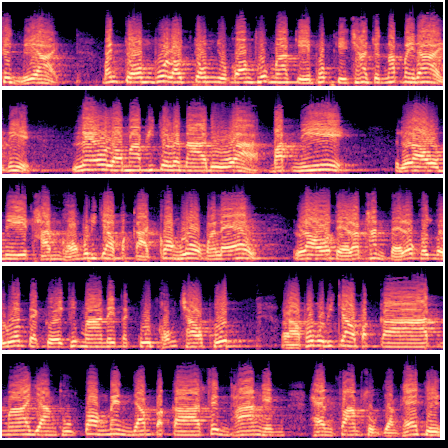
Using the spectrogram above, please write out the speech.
สิ้นไม่ได้มันจมพวกเราจมอยู่กองทุกมากี่พบกี่ชาติจนนับไม่ได้นี่ แล้วเรามาพิจารณาดูว่า บัดนี้เรามีธรรมของพระพุทธเจ้าประกาศกล้องโลกมาแล้ว เราแต่ละท่านแต่ละคนก็ล้วนแต่เกิดขึ้นมาในตระกูลของชาวพุทธ พระพุทธเจ้าประกาศมาอย่างถูกต้องแม่นยำประกาศเส้นทางแห่งแห่งความสุขอย่างแท้จริง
